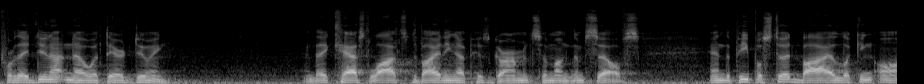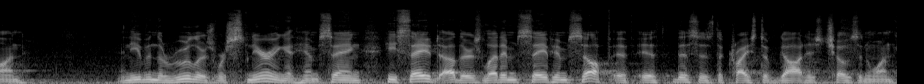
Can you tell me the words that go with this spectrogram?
for they do not know what they are doing. And they cast lots, dividing up his garments among themselves. And the people stood by, looking on. And even the rulers were sneering at him, saying, He saved others, let him save himself, if, if this is the Christ of God, his chosen one.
